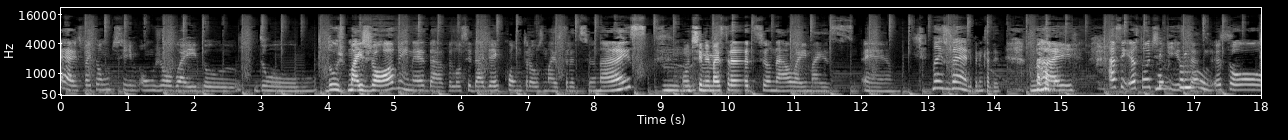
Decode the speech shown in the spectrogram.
É, a gente vai ter um time, um jogo aí do, do, do mais jovem, né? Da velocidade aí contra os mais tradicionais. Uhum. Um time mais tradicional aí, mais. É, mais velho, brincadeira. Mas. Assim, eu tô otimista. Eu tô,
